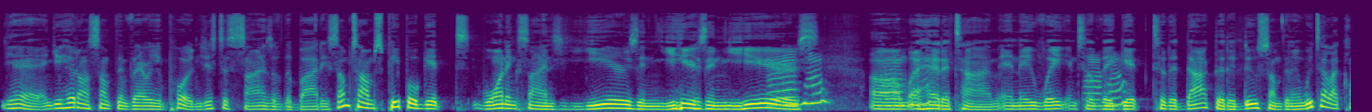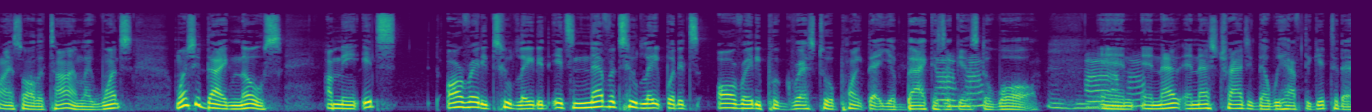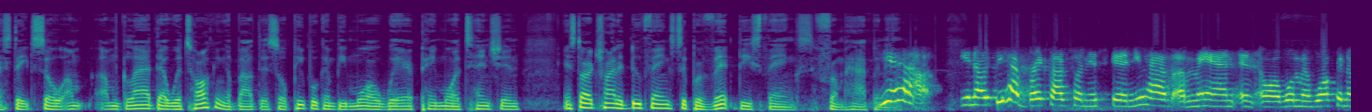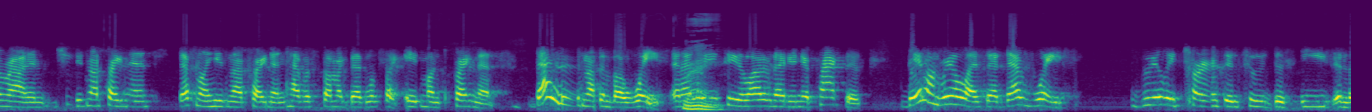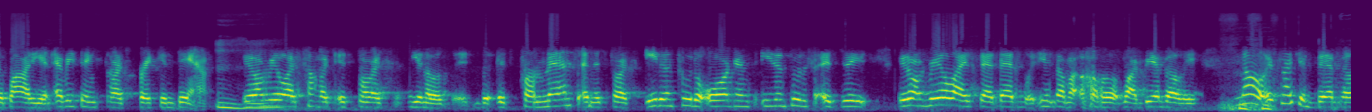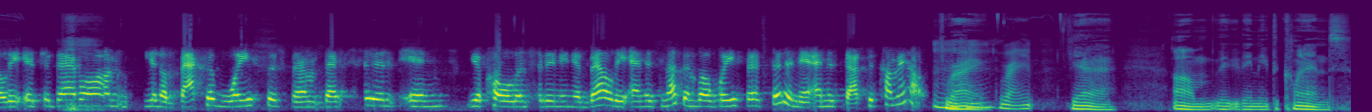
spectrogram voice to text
Yeah, and you hit on something very important, just the signs of the body. Sometimes people get warning signs years and years and years mm-hmm. Um, mm-hmm. ahead of time, and they wait until mm-hmm. they get to the doctor to do something. And we tell our clients all the time, like once once you diagnose, I mean, it's already too late. It, it's never too late, but it's already progressed to a point that your back is mm-hmm. against the wall, mm-hmm. and mm-hmm. and that and that's tragic that we have to get to that state. So I'm I'm glad that we're talking about this so people can be more aware, pay more attention, and start trying to do things to prevent these things from happening. Yeah. You know, if you have breakouts on your skin, you have a man and or a woman walking around and she's not pregnant definitely he's not pregnant, have a stomach that looks like eight months pregnant. That is nothing but waste. And I know you see a lot of that in your practice. They don't realize that that waste really turns into disease in the body and everything starts breaking down. Mm-hmm. They don't realize how much it starts, you know, it, it ferments and it starts eating through the organs, eating through the, it, they, they don't realize that, that, you know, my, oh, my bare belly. No, it's not your bare belly. It's your daggone, you know, backed up waste system that's sitting in your colon sitting in your belly, and it's nothing but waste that's sitting there, and it's got to come out. Mm-hmm. Right, right, yeah. Um, they, they need to cleanse.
